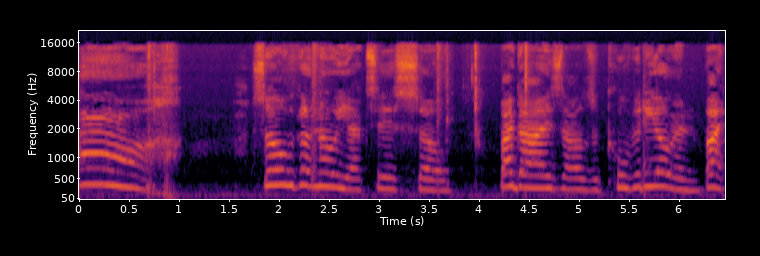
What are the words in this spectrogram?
Oh, so we got no EXs, so bye guys, that was a cool video, and bye.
